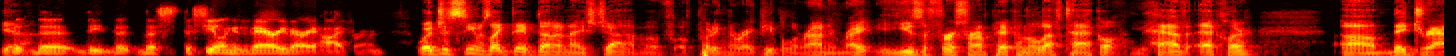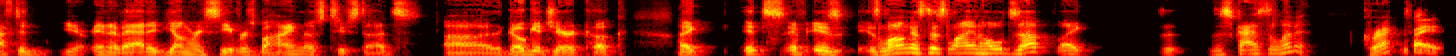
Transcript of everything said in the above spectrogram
yeah. the, the the the the ceiling is very very high for him. Well, it just seems like they've done a nice job of, of putting the right people around him, right? You use the first round pick on the left tackle. You have Ekeler. Um, they drafted you know, and have added young receivers behind those two studs. Uh, go get Jared Cook. Like it's if is as long as this line holds up, like the, the sky's the limit. Correct? Right,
